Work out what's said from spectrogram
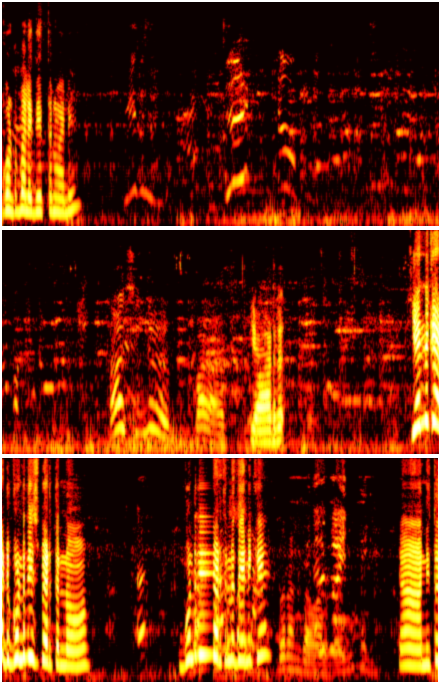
గుంట బలి తీస్తాను అని. యాడద. ఎందుకే అటు గుంట తీసి పెడుతున్నావు? గుంట తీసి పెడుతున్నావు దేనికి? నీతో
